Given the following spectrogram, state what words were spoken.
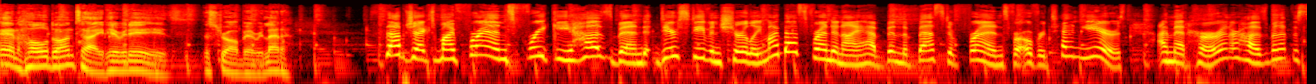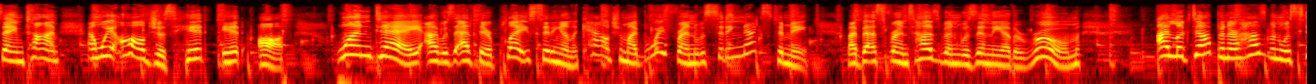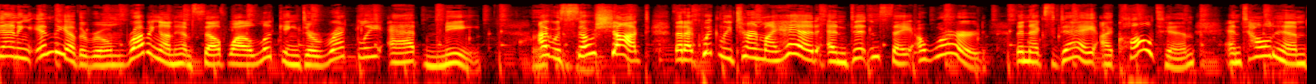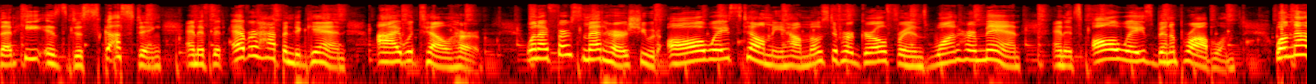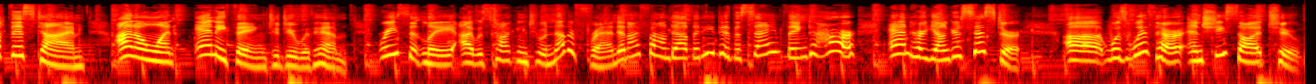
and hold on tight. Here it is the strawberry letter. Subject My friend's freaky husband. Dear Steve and Shirley, my best friend and I have been the best of friends for over 10 years. I met her and her husband at the same time, and we all just hit it off. One day, I was at their place sitting on the couch, and my boyfriend was sitting next to me. My best friend's husband was in the other room. I looked up, and her husband was standing in the other room, rubbing on himself while looking directly at me. I was so shocked that I quickly turned my head and didn't say a word. The next day, I called him and told him that he is disgusting, and if it ever happened again, I would tell her. When I first met her, she would always tell me how most of her girlfriends want her man, and it's always been a problem. Well, not this time. I don't want anything to do with him. Recently, I was talking to another friend, and I found out that he did the same thing to her and her younger sister. Uh, was with her, and she saw it too.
